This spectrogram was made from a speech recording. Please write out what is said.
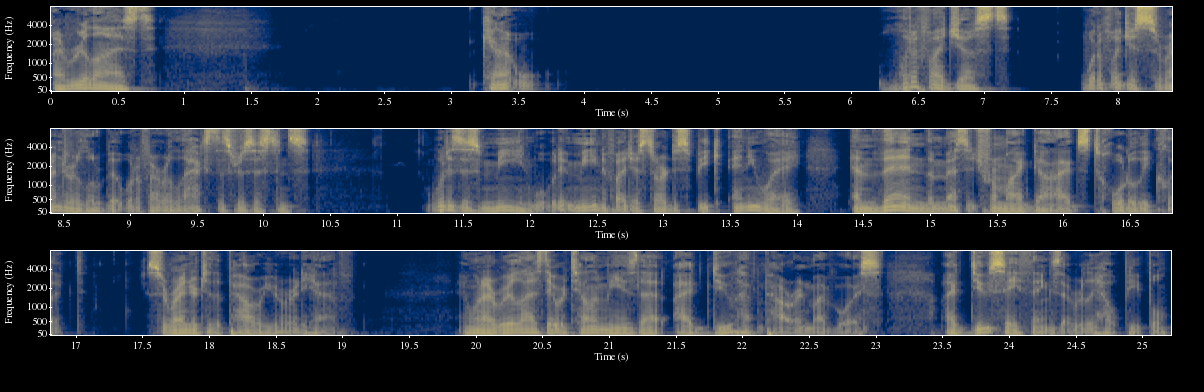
I realized can I what if I just what if I just surrender a little bit? What if I relax this resistance? What does this mean? What would it mean if I just started to speak anyway? And then the message from my guides totally clicked. Surrender to the power you already have. And when I realized they were telling me is that I do have power in my voice. I do say things that really help people.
